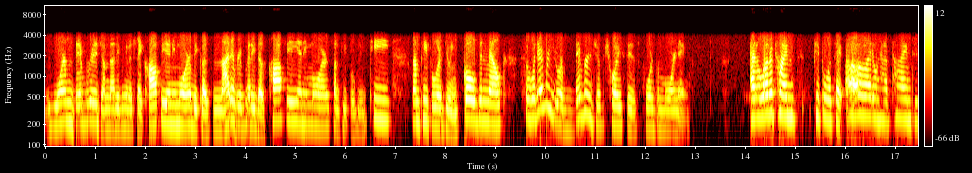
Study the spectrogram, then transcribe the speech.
warm beverage, I'm not even going to say coffee anymore because not everybody does coffee anymore. Some people do tea, some people are doing golden milk. So, whatever your beverage of choice is for the morning. And a lot of times people will say, Oh, I don't have time to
